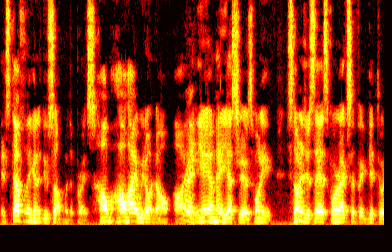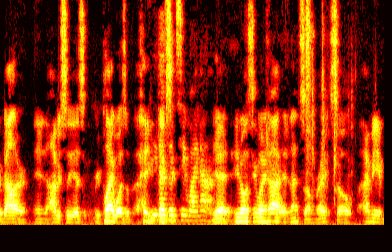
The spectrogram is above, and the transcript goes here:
It's definitely going to do something with the price. How how high we don't know. Uh, Right. In the AMA yesterday, it was funny. Stoney just asked Forex if it could get to a dollar, and obviously his reply was, "Hey, He doesn't see why not. yeah, you don't see why not, and then some, right? So, I mean,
